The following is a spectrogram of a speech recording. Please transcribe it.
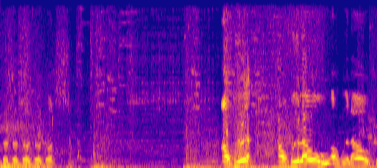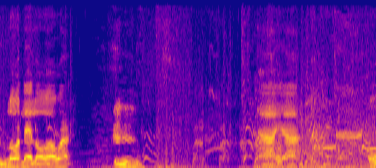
โทษโทษโทษโทษโทษเอาเพื่อเอาเพื่อเราเอาเพื่อเราถึงรอดแล้วหรอวะย่าย่าโอ้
